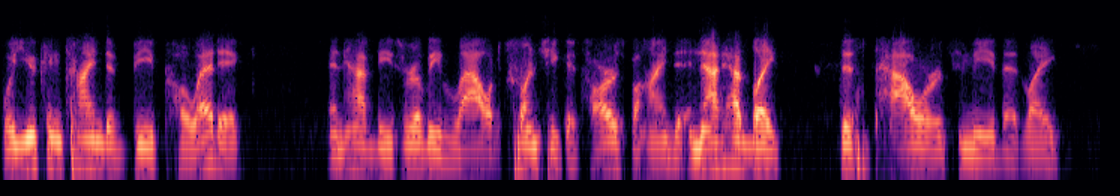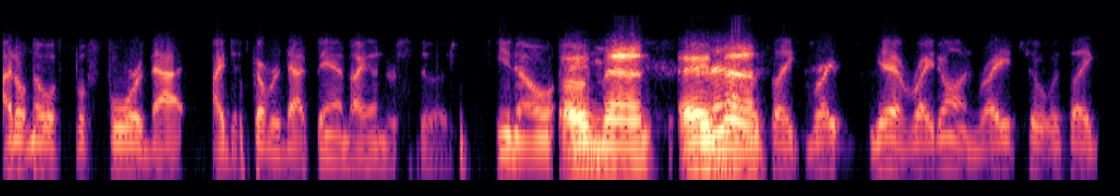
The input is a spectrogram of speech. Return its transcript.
well, you can kind of be poetic and have these really loud, crunchy guitars behind it, and that had like this power to me that like I don't know if before that I discovered that band I understood. You know, Um, Amen. Amen. It's like, right, yeah, right on, right. So it was like,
